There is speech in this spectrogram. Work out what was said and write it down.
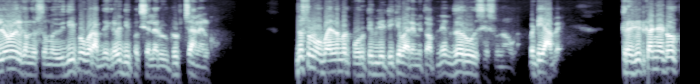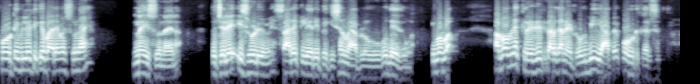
हेलो वेलकम दोस्तों, मैं दीपक और आप देख रहे हो दीपक सेलर यूट्यूब चैनल को। दोस्तों, मोबाइल नंबर पोर्टेबिलिटी के बारे में तो आपने ज़रूर से सुना होगा, बट यहाँ पे क्रेडिट कार्ड नेटवर्क पोर्टेबिलिटी के बारे में सुना है? नहीं सुना है ना? तो चलिए इस वीडियो में सारे क्लियरिफिकेशन मैं आप लोगों को दे दूँगा कि बाबा, अब अपने क्रेडिट कार्ड का नेटवर्क भी यहाँ पे पोर्ट कर सकते हो।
